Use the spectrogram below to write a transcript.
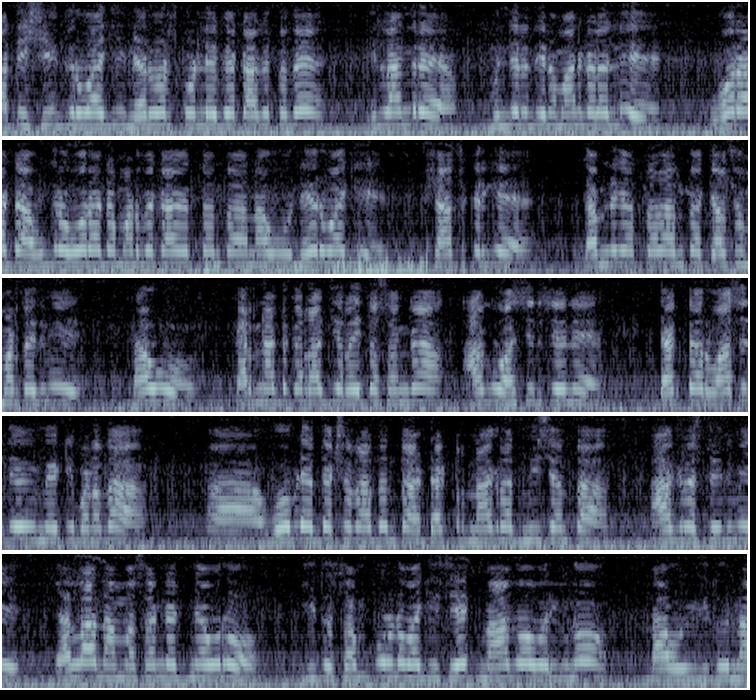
ಅತಿ ಶೀಘ್ರವಾಗಿ ನೆರವೇರಿಸ್ಕೊಡ್ಲೇಬೇಕಾಗುತ್ತದೆ. ಇಲ್ಲಾಂದರೆ ಮುಂದಿನ ದಿನಮಾನಗಳಲ್ಲಿ ಹೋರಾಟ, ಉಗ್ರ ಹೋರಾಟ ಮಾಡಬೇಕಾಗತ್ತಂತ ನಾವು ನೇರವಾಗಿ ಶಾಸಕರಿಗೆ ಗಮನಕ್ಕೆ ತರೋಂಥ ಕೆಲಸ ಮಾಡ್ತಾ ಇದ್ವಿ. ನಾವು ಕರ್ನಾಟಕ ರಾಜ್ಯ ರೈತ ಸಂಘ ಹಾಗೂ ಹಸಿರು ಸೇನೆ ಡಾಕ್ಟರ್ ವಾಸುದೇವಿ ಮೇಟಿ ಬಣದ ಹೋಬಳಿ ಅಧ್ಯಕ್ಷರಾದಂಥ ಡಾಕ್ಟರ್ ನಾಗರಾಜ್ ಮೀಸೆ ಅಂತ ಆಗ್ರಹಿಸ್ತಾ ಇದ್ವಿ ಎಲ್ಲ ನಮ್ಮ ಸಂಘಟನೆಯವರು ಇದು ಸಂಪೂರ್ಣವಾಗಿ ಸೇತುವೆ ಆಗೋವರೆಗೂ ನಾವು ಇದನ್ನ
